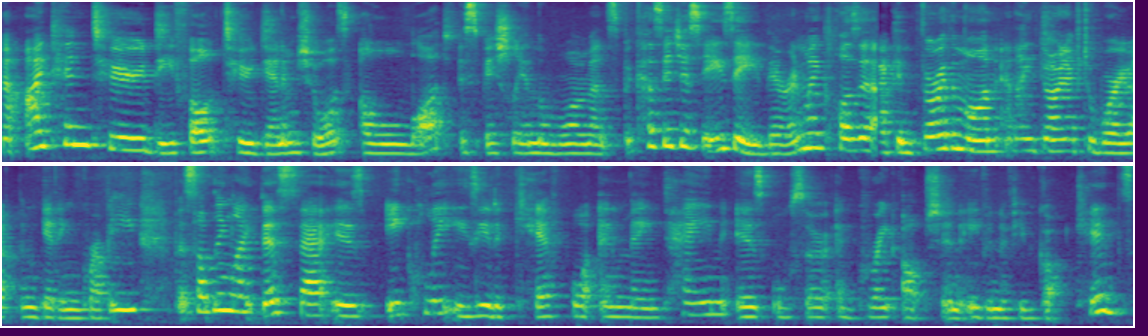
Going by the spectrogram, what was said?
Now I tend to default to denim shorts a lot especially in the warmer months because they're just easy. They're in my closet, I can throw them on and I don't have to worry about them getting grubby but something like this that is equally easy to care for and maintain is also a great option even if you've got kids.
